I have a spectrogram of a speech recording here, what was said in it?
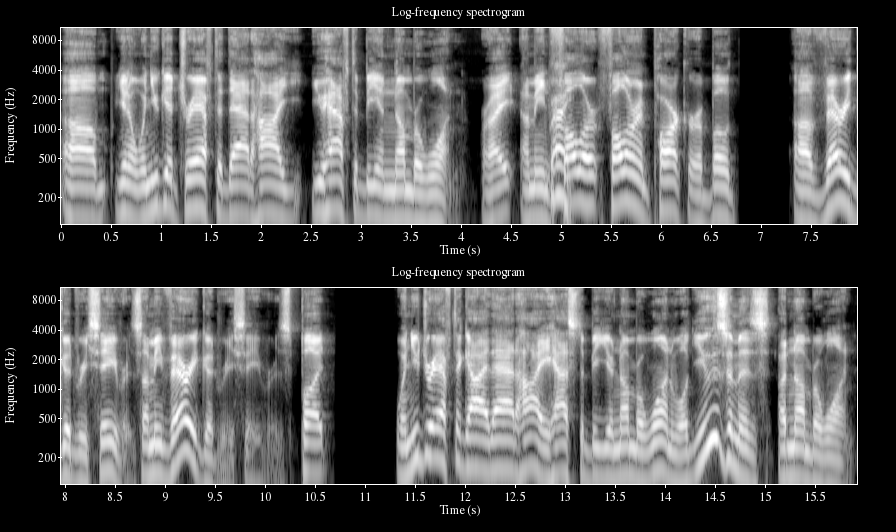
Um, you know, when you get drafted that high, you have to be in number one, right? I mean, right. Fuller, Fuller and Parker are both uh, very good receivers. I mean, very good receivers. But when you draft a guy that high, he has to be your number one. Well, use him as a number one,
